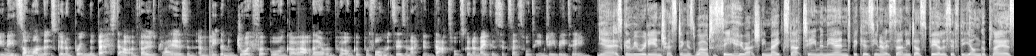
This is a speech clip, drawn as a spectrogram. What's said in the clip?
you need someone that's going to bring the best out of those players and, and, make them enjoy football and go out there and put on good performances. And I think that's what's going to make a successful Team GB team. Yeah, it's going to be really interesting as well to see who actually makes that team in the end because, you know, it certainly does feel as if the younger players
